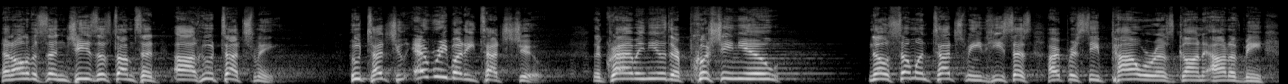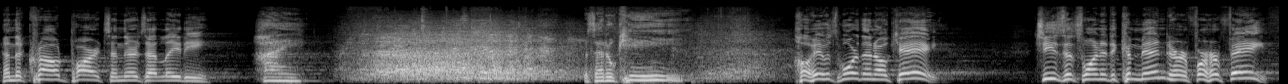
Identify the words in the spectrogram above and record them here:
And all of a sudden, Jesus stopped and said, uh, Who touched me? Who touched you? Everybody touched you. They're grabbing you, they're pushing you. No, someone touched me. He says, I perceive power has gone out of me. And the crowd parts, and there's that lady. Hi. Was that okay? Oh, it was more than okay. Jesus wanted to commend her for her faith.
